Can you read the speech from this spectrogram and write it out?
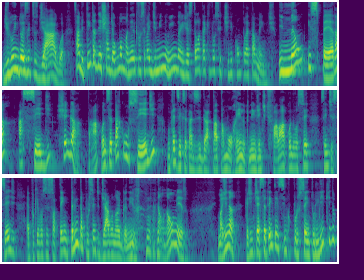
dilui em 2 litros de água, sabe? Tenta deixar de alguma maneira que você vai diminuindo a ingestão até que você tire completamente. E não espera a sede chegar, tá? Quando você tá com sede, não quer dizer que você tá desidratado, tá morrendo, que nem gente que fala, ah, quando você sente sede é porque você só tem 30% de água no organismo. não, não mesmo. Imagina que a gente é 75% líquido,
